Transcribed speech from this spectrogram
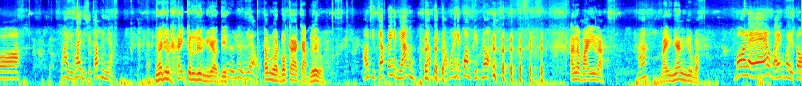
บอมาอยู่ไทยดิสิกลับเป็นหยังนาอยู่ได้จนเรื่องแล้วติเออเรื่องแล้วตำรวจบ่กล้าจับเลยบ่เอาสิจับไปเห็นหยังจับเป็นหยังบ่ได้เฮ็ดความผิดเนาะอันละใบล่ะ ฮะใบยั่งอยู่บ่บ่แล้วใบก็บ่ได้ต่อ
